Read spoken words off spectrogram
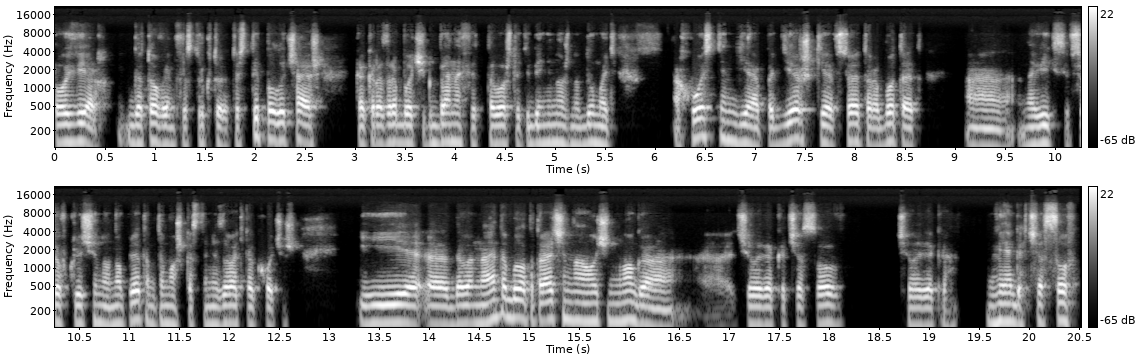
поверх готовой инфраструктуры. То есть ты получаешь как разработчик бенефит того, что тебе не нужно думать о хостинге, о поддержке, все это работает э, на Wix, все включено, но при этом ты можешь кастомизовать как хочешь. И э, на это было потрачено очень много э, человека часов, человека мега часов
